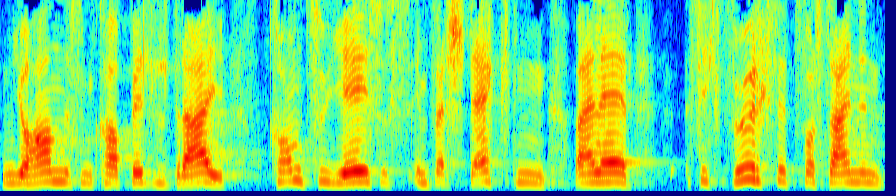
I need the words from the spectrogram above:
in Johannes im Kapitel 3, kommt zu Jesus im Versteckten, weil er sich fürchtet vor seinen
